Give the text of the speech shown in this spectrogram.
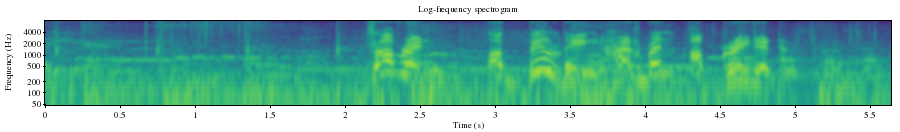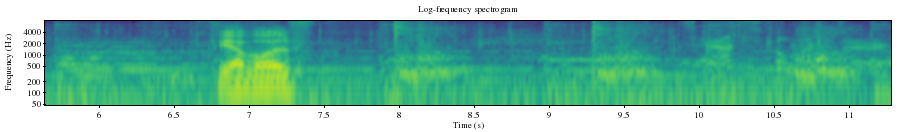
Out of here. Sovereign, a building has been upgraded. Werwolf. tax collector.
